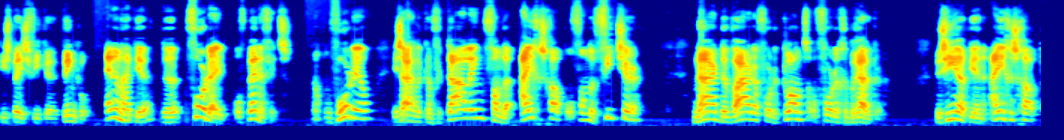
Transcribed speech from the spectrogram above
die specifieke winkel. En dan heb je de voordelen of benefits. Nou, een voordeel is eigenlijk een vertaling van de eigenschap of van de feature naar de waarde voor de klant of voor de gebruiker. Dus hier heb je een eigenschap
